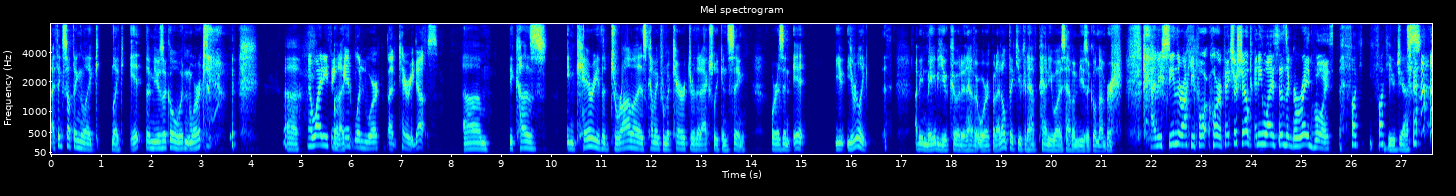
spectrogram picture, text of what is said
I think something like like it the musical wouldn't work. uh Now, why do you think But I- it wouldn't work, but Carrie does? um because in Carrie the drama is coming from a character that actually can sing whereas in it you you really I mean, maybe you could and have it work, but I don't think you can have Pennywise have a musical number. Have you seen the Rocky Horror Picture Show? Pennywise has a great voice. fuck, fuck you, Jess.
